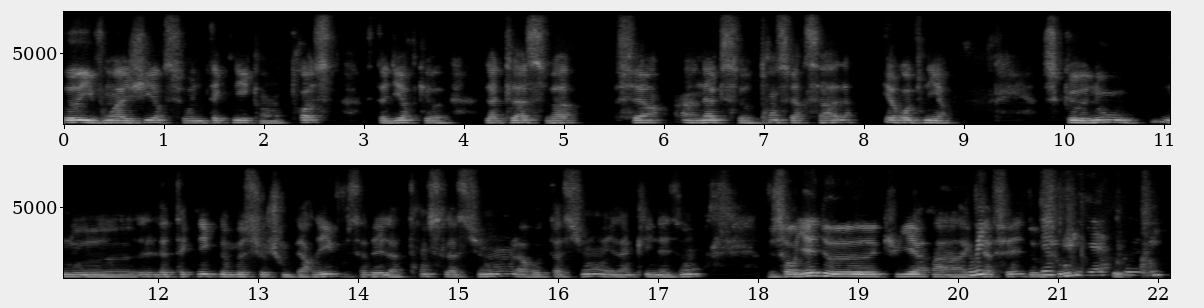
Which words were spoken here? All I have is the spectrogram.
eux, ils vont agir sur une technique en trust, c'est-à-dire que la classe va faire un axe transversal et revenir. Ce que nous, la technique de Monsieur Schumperli, vous savez, la translation, la rotation et l'inclinaison, vous auriez de cuillères à café, de des soupe? cuillères, oui, oui.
